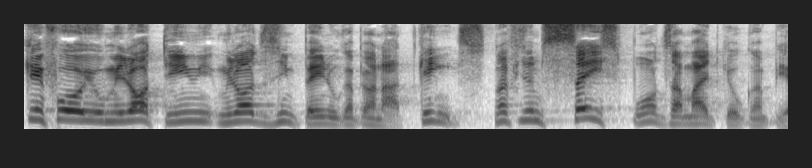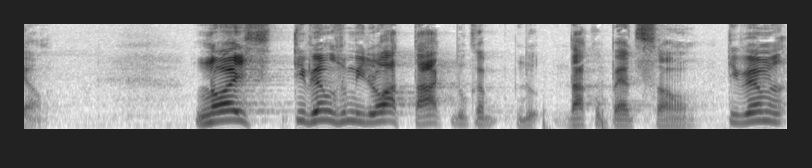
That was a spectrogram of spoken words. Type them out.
quem foi o melhor time, melhor desempenho no campeonato? Quem, nós fizemos seis pontos a mais do que o campeão. Nós tivemos o melhor ataque do, do, da competição. Tivemos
